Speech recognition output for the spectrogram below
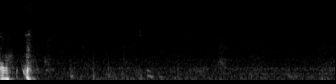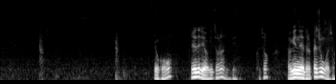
아이고. 요거. 얘들이 여기잖아, 여기. 그죠? 여기 있는 애들을 빼준 거죠.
